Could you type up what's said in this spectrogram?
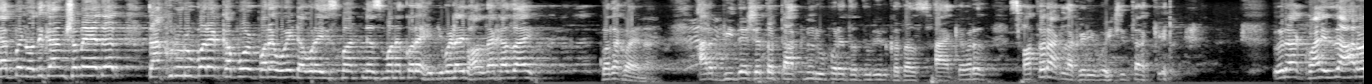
দেখবেন অধিকাংশ মেয়েদের টাকনুর উপরে কাপড় পরে, ওইটা ওরা স্মার্টনেস মনে করে, হেঁটে বেড়াই ভালো দেখা যায়। কথা কয় না। আর বিদেশে তো টাকনুর উপরে তো দূরের কথা একেবারে সতর আগলা করি বসে থাকে ওরা কয় যে আরও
